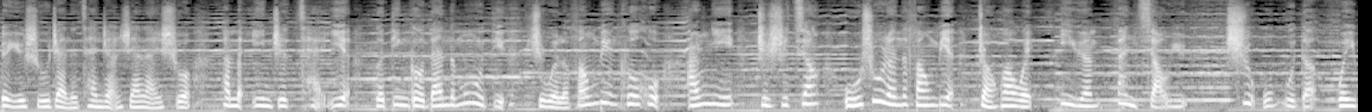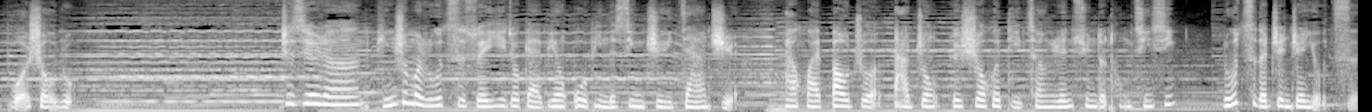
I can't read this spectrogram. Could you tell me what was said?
对于书展的参展商来说，他们印制彩页和订购单的目的是为了方便客户，而你只是将无数人的方便转化为一元半角鱼吃五补的微薄收入。这些人凭什么如此随意就改变物品的性质与价值，还怀抱着大众对社会底层人群的同情心，如此的振振有词？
